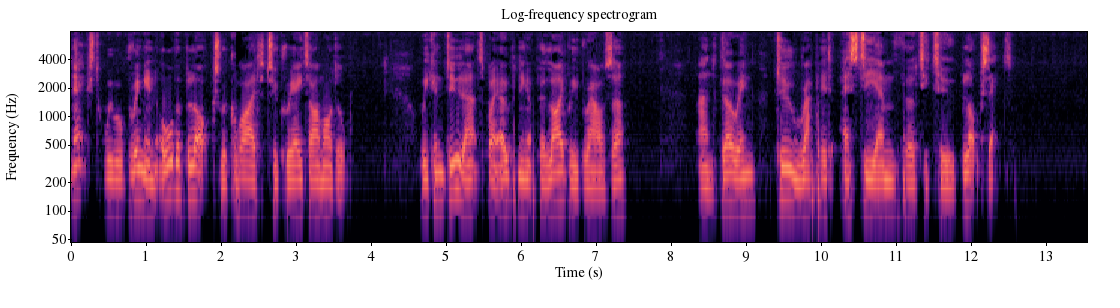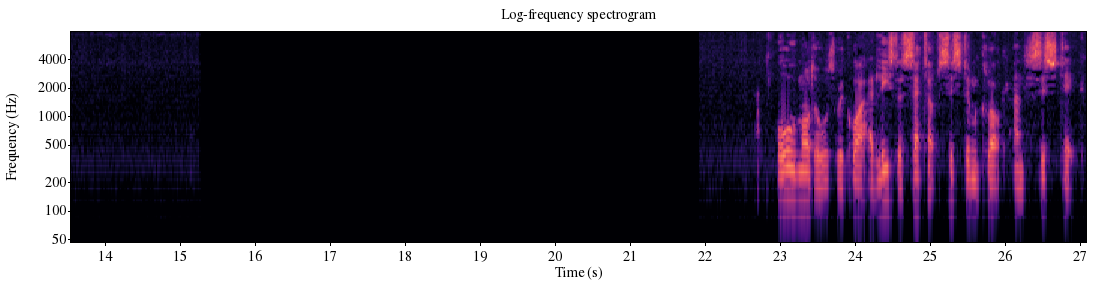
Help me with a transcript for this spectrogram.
Next, we will bring in all the blocks required to create our model. We can do that by opening up the library browser and going to Rapid STM32 block set. All models require at least a setup system clock and SysTick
